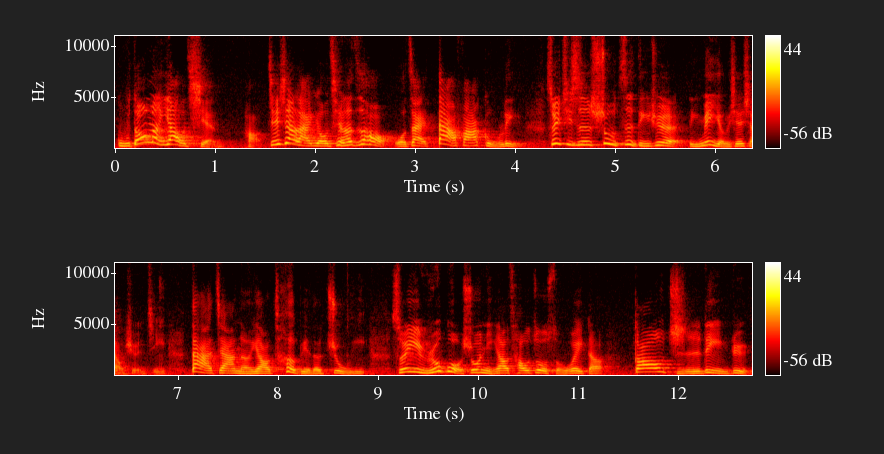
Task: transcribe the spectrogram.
股东们要钱，好，接下来有钱了之后，我再大发鼓励，所以其实数字的确里面有一些小玄机，大家呢要特别的注意。所以如果说你要操作所谓的高值利率，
